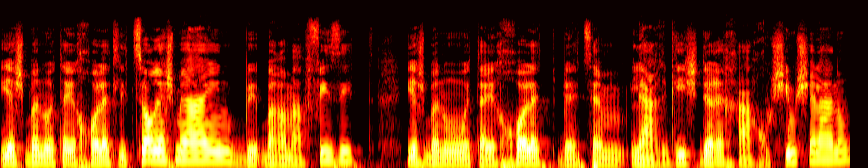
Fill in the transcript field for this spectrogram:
יש בנו את היכולת ליצור יש מאין ברמה הפיזית, יש בנו את היכולת בעצם להרגיש דרך החושים שלנו,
